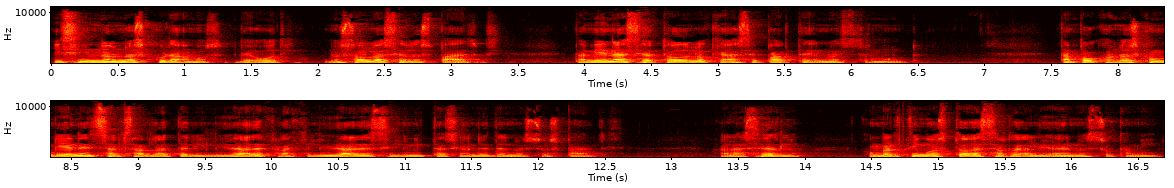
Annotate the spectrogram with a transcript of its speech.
y si no nos curamos, de odio, no solo hacia los padres, también hacia todo lo que hace parte de nuestro mundo. Tampoco nos conviene ensalzar las debilidades, fragilidades y limitaciones de nuestros padres. Al hacerlo, convertimos toda esa realidad en nuestro camino.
